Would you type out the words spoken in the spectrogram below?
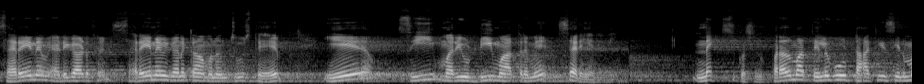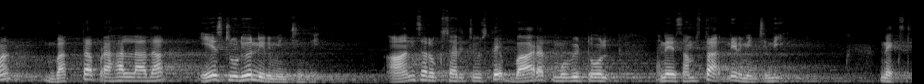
సరైనవి అడిగాడు ఫ్రెండ్స్. సరైనవి కనుక మనం చూస్తే ఏ సి మరియు డి మాత్రమే సరైనవి. Next question. ప్రథమ తెలుగు టాకీ సినిమా భక్త ప్రహ్లాద ఏ స్టూడియో నిర్మించింది? ఆన్సర్ ఒకసారి చూస్తే భారత్ మూవీ టోన్ అనే సంస్థ నిర్మించింది. నెక్స్ట్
